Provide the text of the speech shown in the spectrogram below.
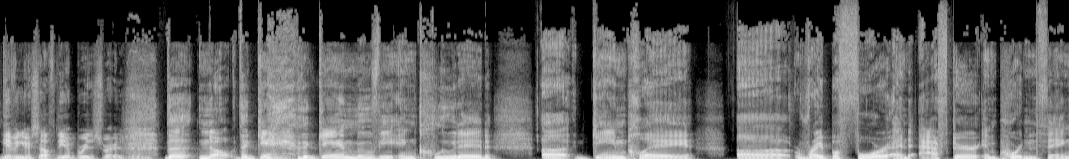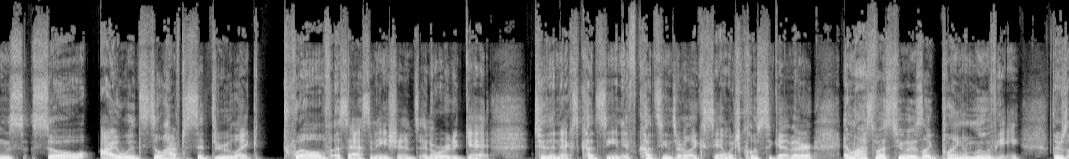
giving yourself the abridged version. The no, the game the game movie included uh gameplay uh right before and after important things. So I would still have to sit through like 12 assassinations in order to get to the next cutscene if cutscenes are like sandwiched close together. And Last of Us 2 is like playing a movie. There's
